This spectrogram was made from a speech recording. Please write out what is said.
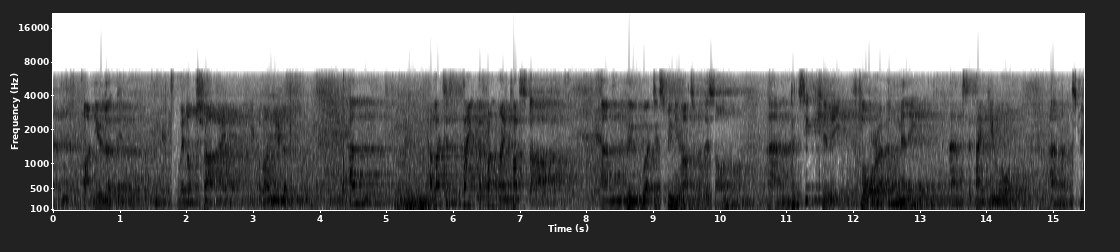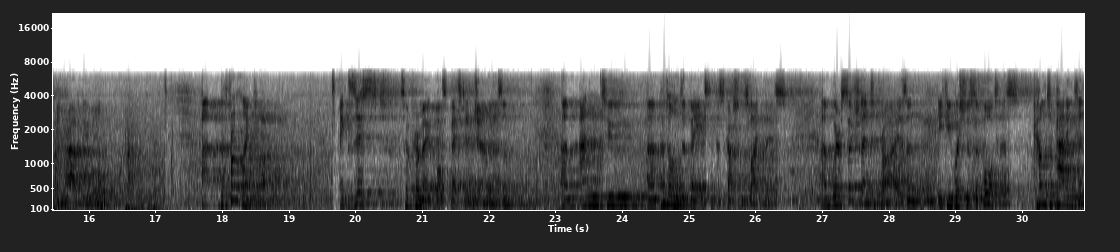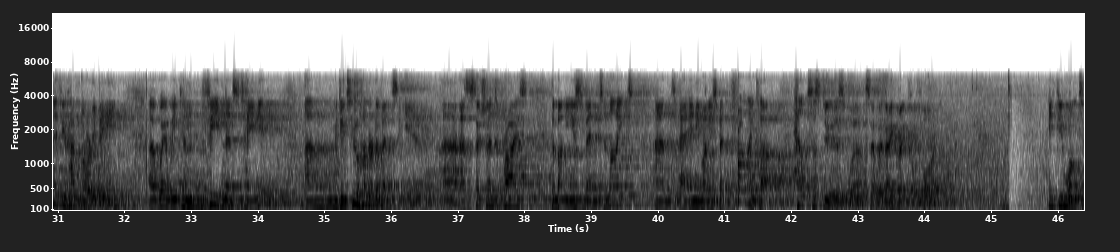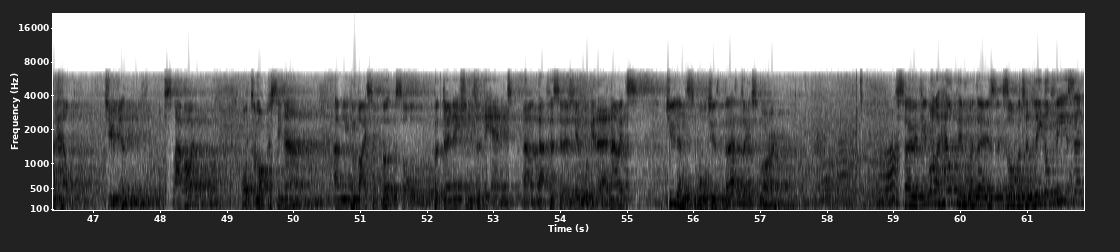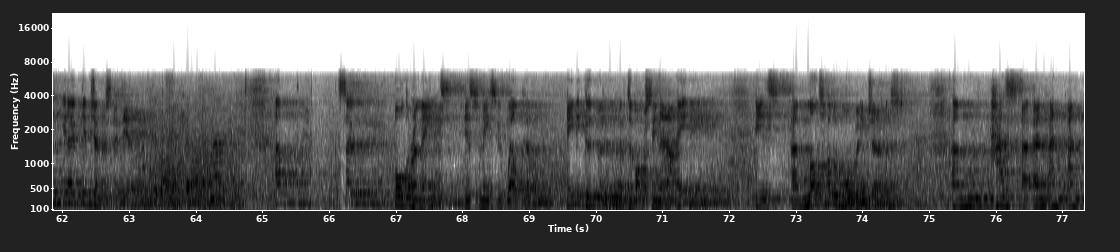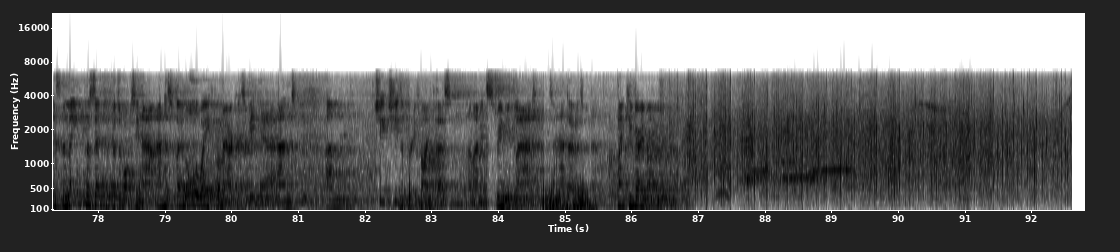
Our new look. We're not shy of our new look. Um, I'd like to thank the Frontline Club staff, um, who worked extremely hard to put this on, um, particularly Flora and Millie, and so thank you all. Um, I'm extremely proud of you all. Uh, the Frontline Club exists to promote what's best in journalism um, and to um, put on debates and discussions like this. Um, we're a social enterprise, and if you wish to support us, come to Paddington if you haven't already been, uh, where we can feed and entertain you. Um, we do 200 events a year. Uh, as a social enterprise, the money you spend tonight and uh, any money spent at the Frontline Club helps us do this work, so we're very grateful for it. If you want to help Julian, or Slavoj, or Democracy Now. Um, you can buy some books or put donations at the end. Um, that facility will be there. Now it's Julian's 40th birthday tomorrow. So if you want to help him with those exorbitant legal fees, then, you know, give generously at the end. Um, so all that remains is for me to welcome Amy Goodman of Democracy Now! Amy is a multiple award-winning journalist, um, has uh, and, and, and, is the main presenter for Democracy Now! and has flown all the way from America to be here. And um, she, she's a pretty fine person, and I'm extremely glad to hand over to her now. Thank you very much.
